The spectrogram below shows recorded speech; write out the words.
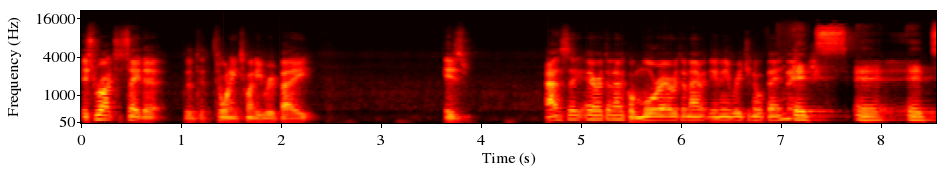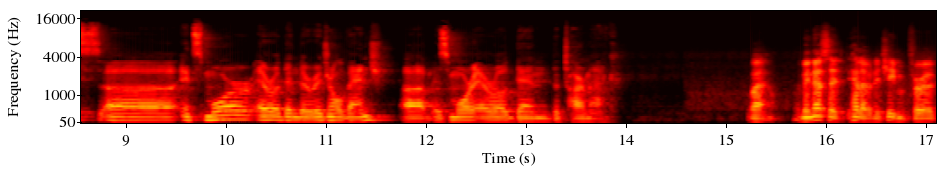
it's right to say that the, the 2020 Roubaix is as aerodynamic or more aerodynamic than the original Venge? It's it's uh, it's more aero than the original Venge. Uh, it's more aero than the tarmac. Wow, I mean that's a hell of an achievement for a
